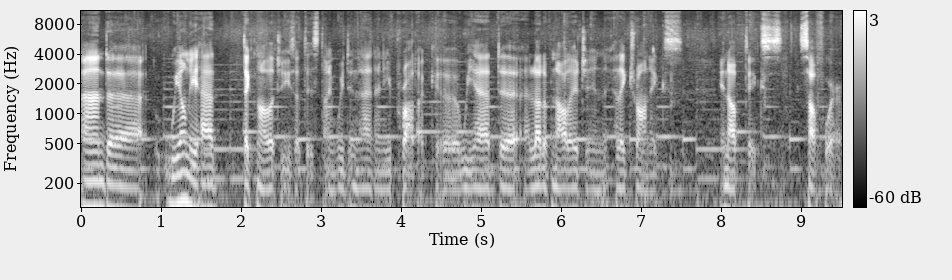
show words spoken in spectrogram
and uh, we only had technologies at this time. We didn't have any product. Uh, we had uh, a lot of knowledge in electronics, in optics, software.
